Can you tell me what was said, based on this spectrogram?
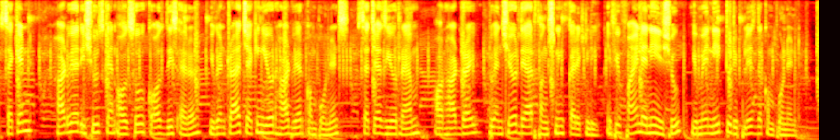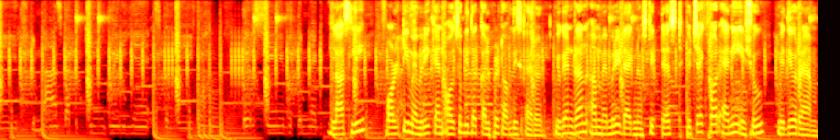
Second, hardware issues can also cause this error. You can try checking your hardware components such as your RAM or hard drive to ensure they are functioning correctly. If you find any issue, you may need to replace the component. Lastly, faulty memory can also be the culprit of this error. You can run a memory diagnostic test to check for any issue with your RAM.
